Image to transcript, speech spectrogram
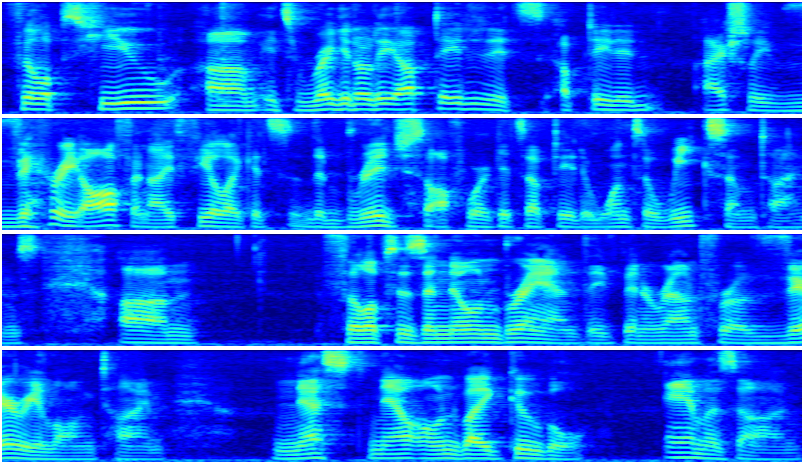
Philips Hue, um, it's regularly updated. It's updated actually very often. I feel like it's the bridge software gets updated once a week sometimes. Um, Philips is a known brand. They've been around for a very long time. Nest now owned by Google, Amazon.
